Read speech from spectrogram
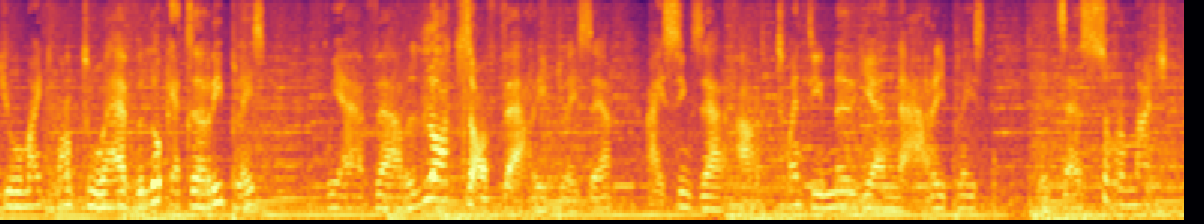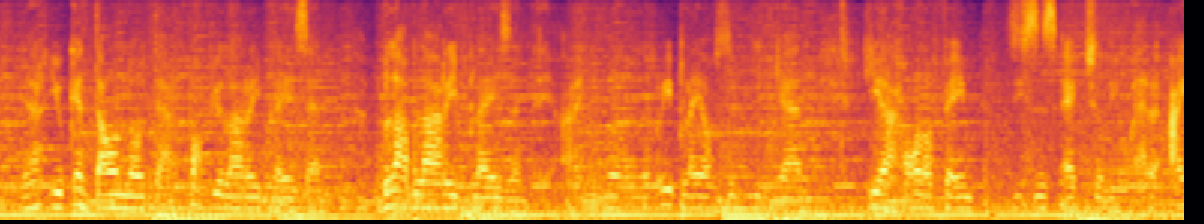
you might want to have a look at the replays. We have uh, lots of uh, replays there. I think there are 20 million uh, replays. It's uh, so much. There you can download their popular replays and blah blah replays and replay of the weekend. Here, Hall of Fame. This is actually where I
